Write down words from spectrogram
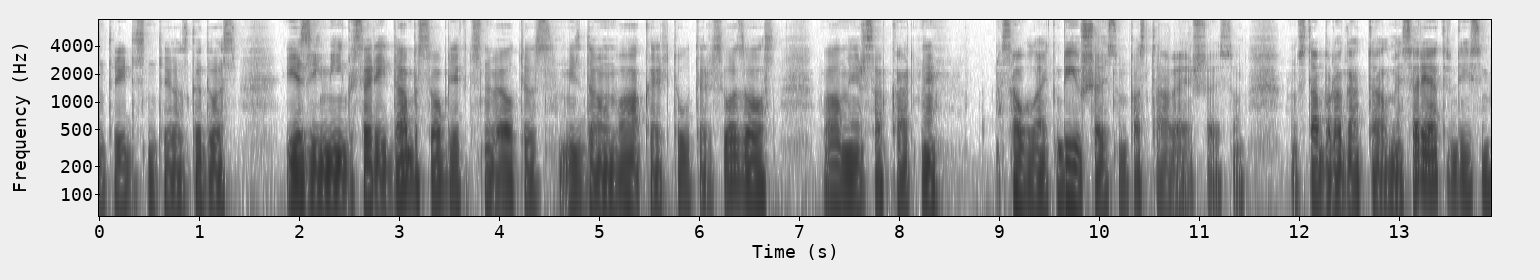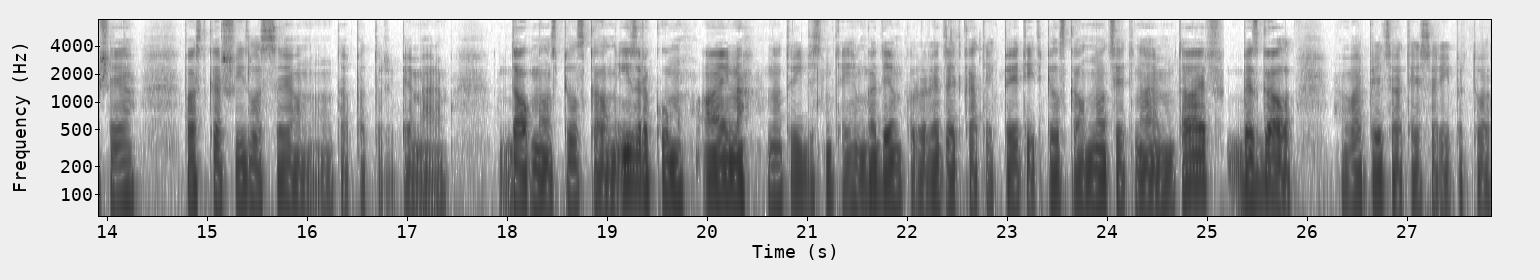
un 30. gados iezīmīgus arī dabas objektus, nevelti uz izdevuma vāka ir Tūteris Ozols, Valmieras apkārtnē. Savulaik bijušais un pastāvējušais, un, un staburaga attēlu mēs arī atradīsim šajā pastkaršu izlasē, un, un tāpat tur ir piemēram Daugmalas pilskalna izrakumu aina no 30. gadiem, kur redzēt, kā tiek pētīti pilskalna nocietinājumi, un tā ir bez gala. Var priecāties arī par to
